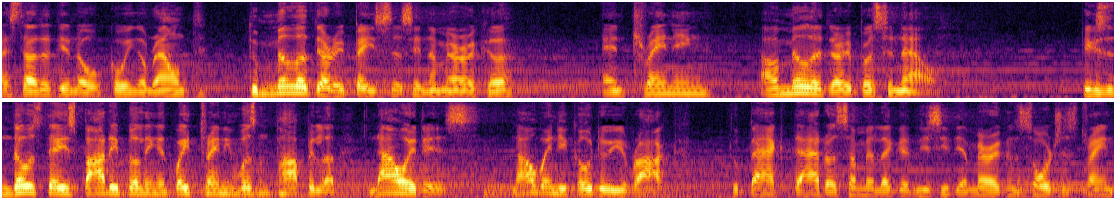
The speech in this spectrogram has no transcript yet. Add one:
I started, you know, going around to military bases in America and training our military personnel. Because in those days, bodybuilding and weight training wasn't popular. Now it is. Now, when you go to Iraq, to Baghdad or somewhere like that, and you see the American soldiers train,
